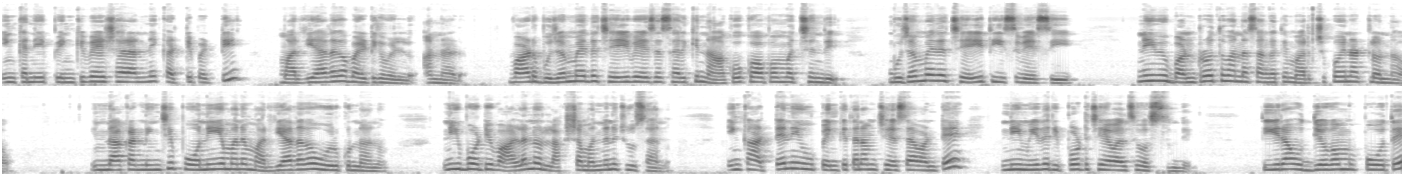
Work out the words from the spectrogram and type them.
ఇంక నీ పెంకి వేషాలన్నీ కట్టిపెట్టి మర్యాదగా బయటికి వెళ్ళు అన్నాడు. వాడు భుజం మీద చేయి వేసేసరికి నాకు కోపం వచ్చింది. భుజం మీద చేయి తీసివేసి నీవు బంట్రోతు అన్న సంగతి మర్చిపోయినట్లున్నావు. ఇందాకటి నుంచి పోనీయమని మర్యాదగా ఊరుకున్నాను. నీ బోటి వాళ్ళను లక్ష మందిని చూశాను. ఇంకా అట్టే నీవు పెంకితనం చేశావంటే నీ మీద రిపోర్ట్ చేయవలసి వస్తుంది. తీరా ఉద్యోగం పోతే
